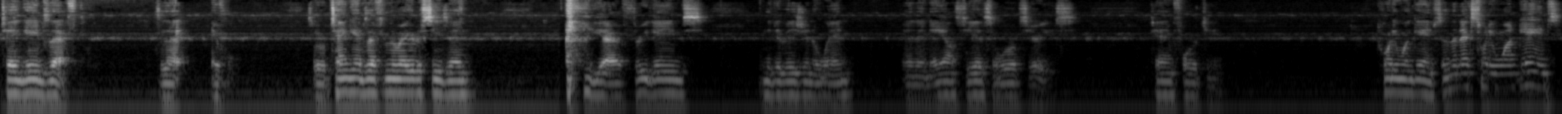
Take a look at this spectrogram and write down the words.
10 games left. So that if so, ten games left in the regular season. you have three games in the division to win, and then ALCS and World Series. 10 14. 21 games. In the next 21 games,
